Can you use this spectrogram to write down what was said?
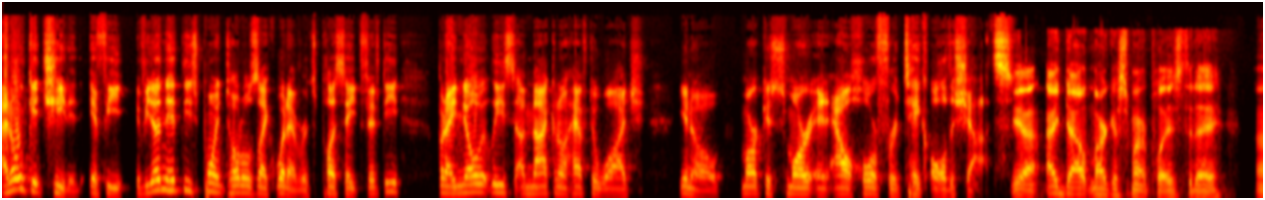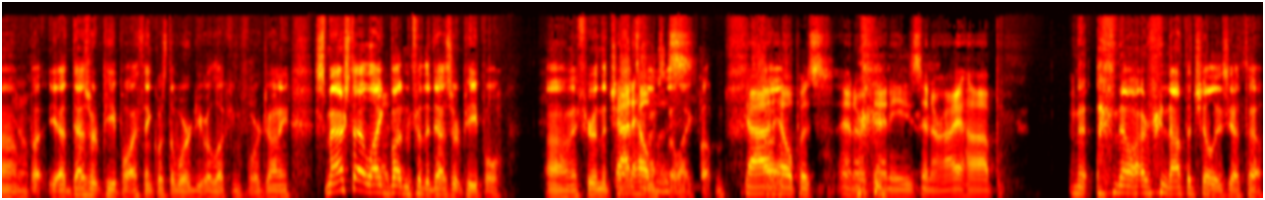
I don't get cheated if he if he doesn't hit these point totals, like whatever, it's plus 850 but I know at least I'm not going to have to watch, you know, Marcus Smart and Al Horford take all the shots. Yeah, I doubt Marcus Smart plays today. Um, But yeah, desert people, I think was the word you were looking for, Johnny. Smash that like button for the desert people. Um, if you're in the chat, God smash that like button. God um, help us and our Denny's and our IHOP. No, no, I not the chilies yet though.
